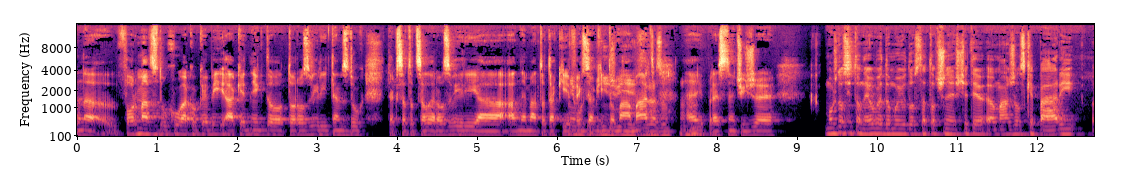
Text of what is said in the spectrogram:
len e, forma vzduchu ako keby a keď niekto to rozvíri ten vzduch, tak sa to celé rozvíri a, a nemá to taký efekt, aký to má mať. Hej, presne, čiže možno si to neuvedomujú dostatočne ešte tie e, manželské páry, e,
